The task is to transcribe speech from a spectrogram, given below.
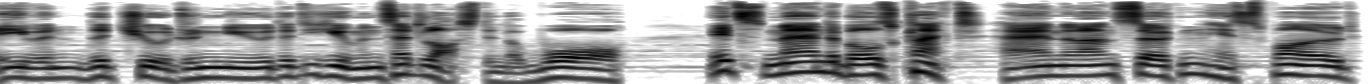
Even the children knew that the humans had lost in the war. Its mandibles clacked and an uncertain hiss followed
